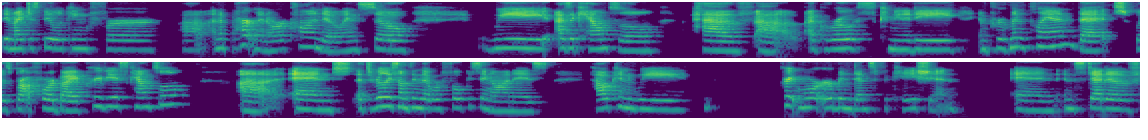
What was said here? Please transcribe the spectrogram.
They might just be looking for uh, an apartment or a condo. And so we, as a council, have uh, a growth community improvement plan that was brought forward by a previous council. Uh, and it's really something that we're focusing on is how can we create more urban densification and instead of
